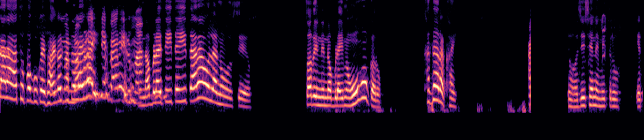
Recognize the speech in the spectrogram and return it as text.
તારા હાથો પગું કઈ મને તૂટો નબળાઈ છે શરીરમાં. નબળાઈ તે તે ઈ તારા ઓલાનો છે. શરીરની નબળાઈમાં હું શું કરું? ખાધા રખાય તો હજી છે ને મિત્રો એક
